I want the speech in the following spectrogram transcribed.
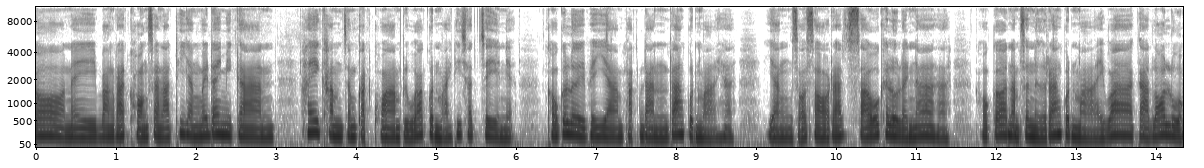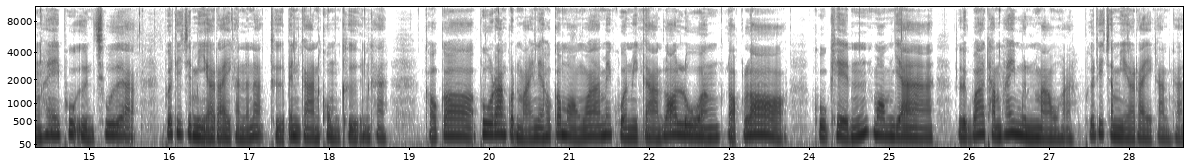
ก็ในบางรัฐของสหรัฐที่ยังไม่ได้มีการให้คำจำกัดความหรือว่ากฎหมายที่ชัดเจนเนี่ยเขาก็เลยพยายามผลักดันร่างกฎหมายค่ะอย่างสสรัฐเซาท์แคโรไลนาค่ะเขาก็นำเสนอร่างกฎหมายว่าการล่อลวงให้ผู้อื่นเชื่อ เพื่อที่จะมีอะไรกันนั้นนะถือเป็นการข่มขืนค่ะเขาก็ผู้ร่างกฎหมายเนี่ยเขาก็มองว่าไม่ควรมีการล่อลวง หลอกล่อ ขู่เข็น มอมยา หรือว่าทำให้มึนเมาค่ะ เพื่อที่จะมีอะไรกันค่ะ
